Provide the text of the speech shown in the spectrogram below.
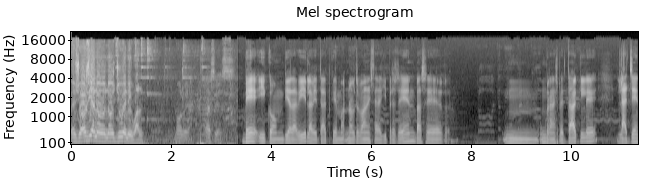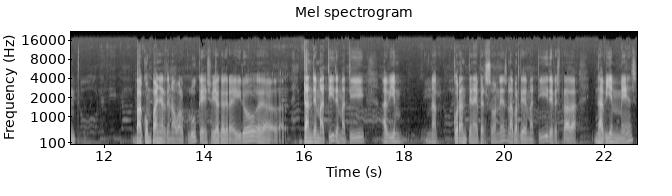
els jugadors ja no, no juguen igual. Molt bé, gràcies. Bé, i com dia David, la veritat que nosaltres vam estar allí present, va ser un, un gran espectacle, la gent va acompanyar de nou al club, que això hi ha que agrair-ho, eh, tant de matí, de matí havíem una quarantena de persones en la partida de matí, de vesprada n'havien més,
